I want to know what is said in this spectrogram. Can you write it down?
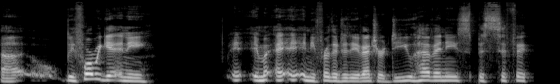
Uh, before we get any any further into the adventure, do you have any specific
